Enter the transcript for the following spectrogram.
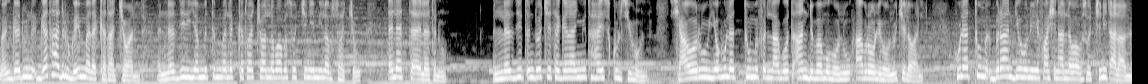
መንገዱን ገታ አድርጎ ይመለከታቸዋል። እነዚህ የምትመለከቷቸው አለባበሶችን የሚለብሷቸው ዕለት ተዕለት ነው። እነዚህ ጥንዶች የተገናኙት high school ሲሆን ሲያወሩ የሁለቱም ፍላጎት አንድ በመሆኑ አብረው ሊሆኑ ችለዋል። ሁለቱም brand የሆኑ የፋሽን አለባበሶችን ይጠላሉ።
